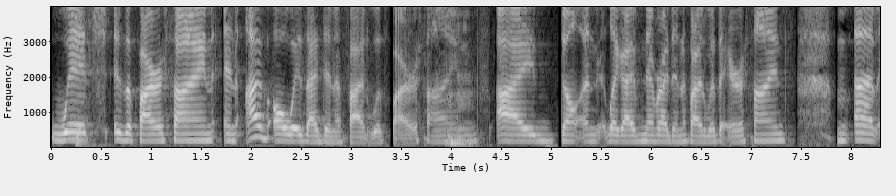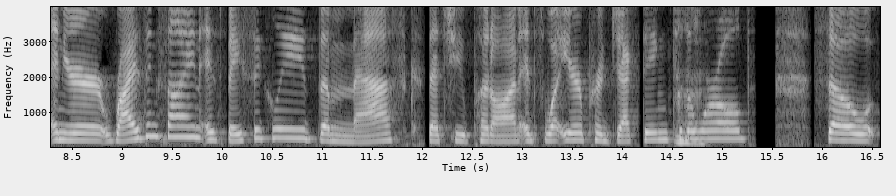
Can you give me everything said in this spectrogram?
which yes. is a fire sign, and I've always identified with fire signs. Mm-hmm. I don't like I've never identified with the air signs. Um, and your rising sign is basically the mask that you put on. It's what you're projecting to mm-hmm. the world. So,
